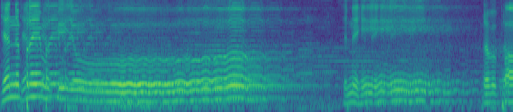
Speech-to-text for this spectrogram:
ਜਿਨ ਪ੍ਰੇਮ ਕੀਓ ਨਹੀਂ ਪ੍ਰਭ ਪਾ।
